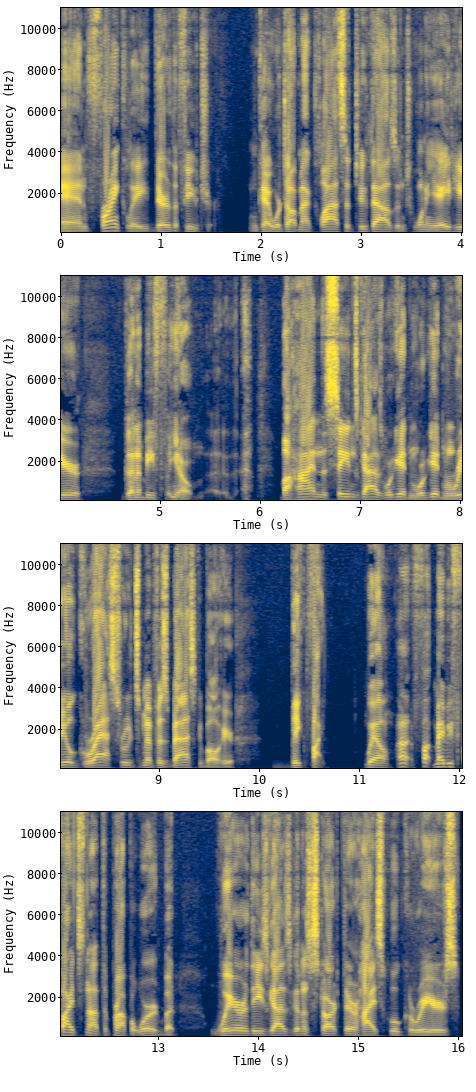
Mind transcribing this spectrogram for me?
And frankly, they're the future. Okay, we're talking about class of 2028 here. Going to be, you know, behind the scenes guys. We're getting we're getting real grassroots Memphis basketball here. Big fight. Well, uh, maybe fight's not the proper word, but where are these guys going to start their high school careers?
